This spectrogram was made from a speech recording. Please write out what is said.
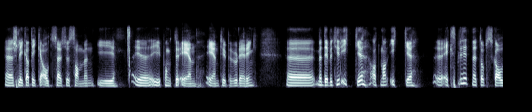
Eh, slik at ikke alt sauses sammen i, i, i punkter én type vurdering. Men det betyr ikke at man ikke eksplisitt nettopp skal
